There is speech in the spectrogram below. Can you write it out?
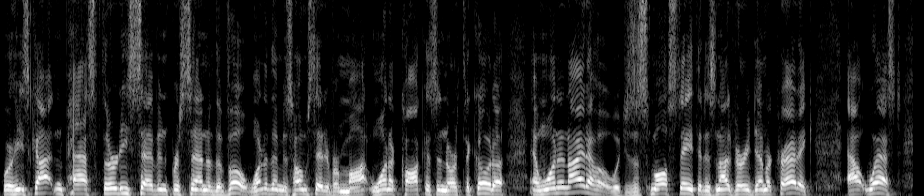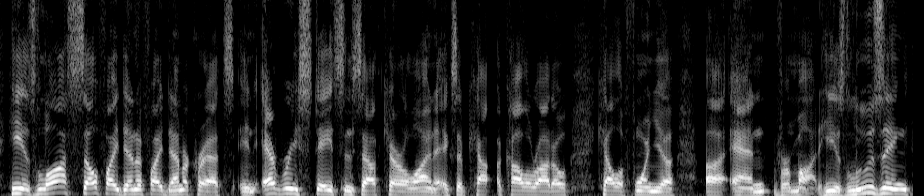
where he's gotten past 37% of the vote. One of them is home state of Vermont, one a caucus in North Dakota, and one in Idaho, which is a small state that is not very Democratic out west. He has lost self identified Democrats in every state since South Carolina, except Colorado, California, uh, and Vermont. He is losing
